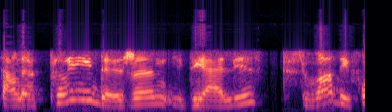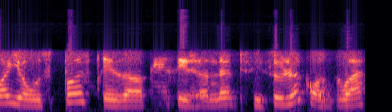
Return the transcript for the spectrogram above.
T'en as plein de jeunes idéalistes. Souvent, des fois, ils n'osent pas se présenter, ces jeunes-là. Puis c'est ceux-là qu'on doit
